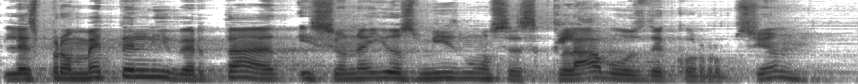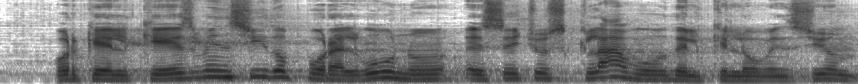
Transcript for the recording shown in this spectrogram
les prometen libertad y son ellos mismos esclavos de corrupción, porque el que es vencido por alguno es hecho esclavo del que lo venció.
